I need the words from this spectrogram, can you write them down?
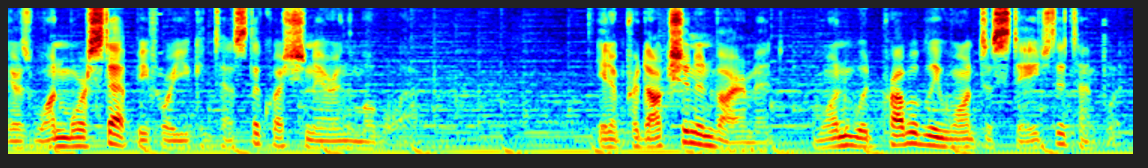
There's one more step before you can test the questionnaire in the mobile app. In a production environment, one would probably want to stage the template,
